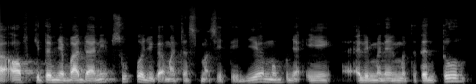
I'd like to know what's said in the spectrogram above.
uh, of kita punya badan ni super juga macam smart city. Dia mempunyai elemen-elemen tertentu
